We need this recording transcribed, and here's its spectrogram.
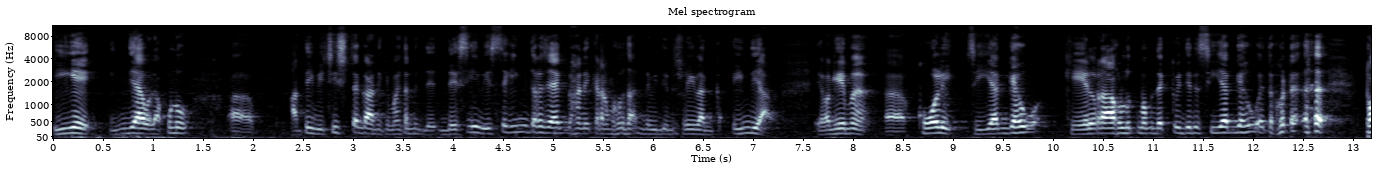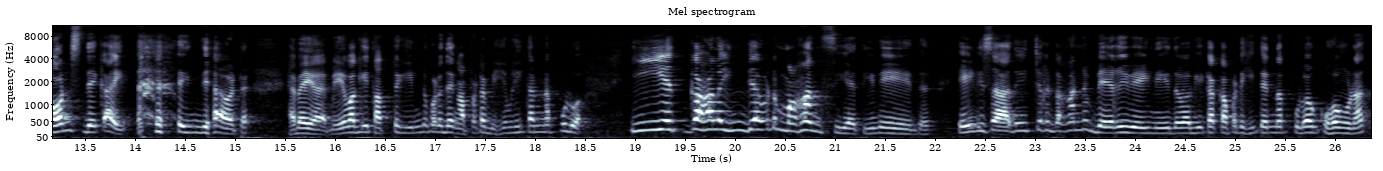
ඊයේ ඉන්දියාව ලකුණු අති විශිෂ්ට ගානක මතන දෙසේ විස්සකින් විතර ජයග්‍රහණය කරම දන්න විදිට ශ්‍රී ලංකා ඉන්දියාව. ඒවගේම කෝලි සීයක් ගැහුව කේල් රාහුලුත් මම දැක්ක විදිට සීයක් ගැහුව එතකොට ටොන්ස් දෙකයි ඉන්දියාවට හැබැයි මේ වගේ තත්වක ඉන්නකොට දැන් අපට මෙහෙම හිතන්න පුළුව. ඊයත් ගහල ඉන්දියාවට මහන්සි ඇති නේද. ඒ නිසා අදච්චර ගහන්න බැරිවෙයි නේද වගේ එකක් අපට හිතෙන්න්නත් පුළුවන් කොහොමුණත්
